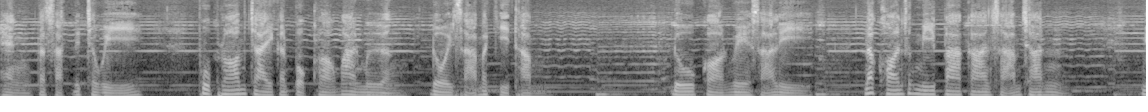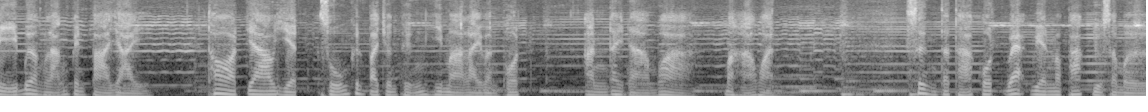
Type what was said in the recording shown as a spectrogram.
แห่งกษัตริย์ลิชวี ผู้พร้อมใจกันปกครองบ้านเมือง โดยสามัคคีธรรม ดูก่อนเวสาลี นครซึ่งมีปราการสามชั้น มีเบื้องหลังเป็นป่าใหญ่ ทอดยาวเหยียดสูงขึ้นไปจนถึงหิมาลัยวันพศอันได้นามว่ามหาวัน ซึ่งตถาคตแวะเวียนมาพักอยู่เสมอ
